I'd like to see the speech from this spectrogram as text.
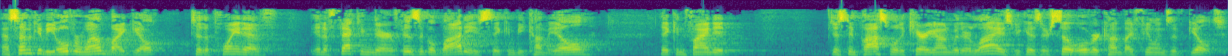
Now some can be overwhelmed by guilt to the point of it affecting their physical bodies. They can become ill. They can find it just impossible to carry on with their lives because they're so overcome by feelings of guilt.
